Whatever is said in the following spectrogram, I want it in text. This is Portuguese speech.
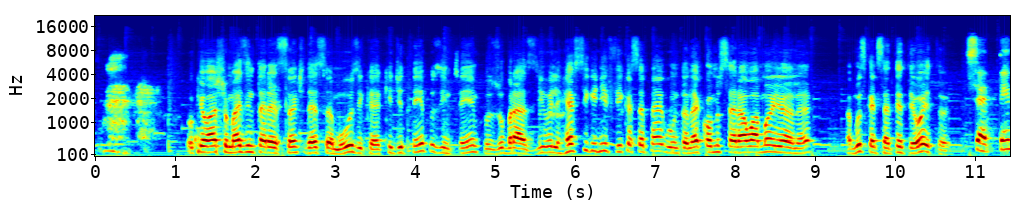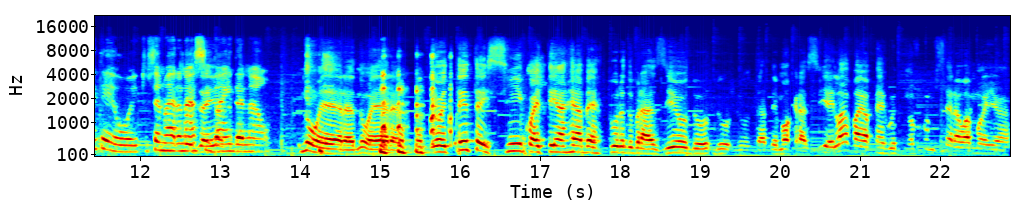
O que eu acho mais interessante dessa música é que de tempos em tempos o Brasil ele ressignifica essa pergunta, né? Como será o amanhã, né? A música é de 78? 78. Você não era pois nascido é, ainda, não. Não era, não era. Em 85, aí tem a reabertura do Brasil, do, do, do, da democracia, e lá vai a pergunta de novo: como será o amanhã?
